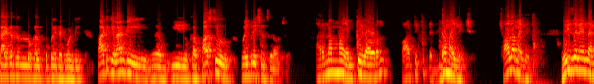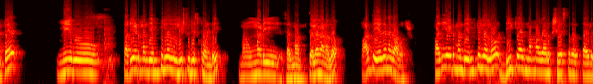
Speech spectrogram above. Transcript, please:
కార్యకర్తల్లో కలుపుకుపోయేటటువంటి వాటికి ఎలాంటి ఈ యొక్క పాజిటివ్ వైబ్రేషన్స్ కావచ్చు? అరుణమ్మ ఎంపీ కావడం పార్టీకి పెద్ద మైలేజ్ చాలా మైలేజ్. రీజన్ ఏంటంటే మీరు పదిహేడు మంది ఎంపీల లిస్టు తీసుకోండి మన ఉమ్మడి సరే మన తెలంగాణలో. పార్టీ ఏదైనా కావచ్చు. పదిహేడు మంది ఎంపీలలో డీకే అరుణమ్మ గారు క్షేత్రస్థాయిలో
